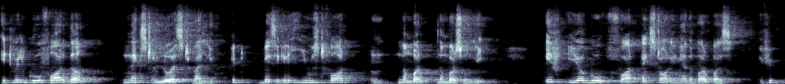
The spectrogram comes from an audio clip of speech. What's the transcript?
it will go for the next lowest value. It basically used for number numbers only. If you go for text or any other purpose if you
